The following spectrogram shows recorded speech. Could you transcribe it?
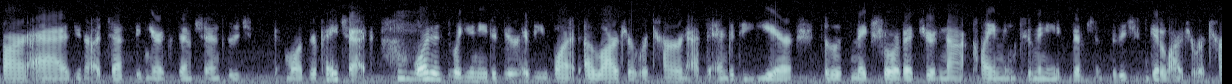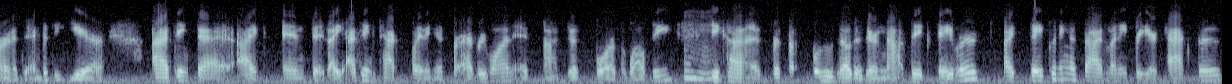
far as, you know, adjusting your exemption so that you get more of your paycheck. Mm-hmm. Or this is what you need to do if you want a larger return at the end of the year. So let's make sure that you're not claiming too many exemptions so that you can get a larger return at the end of the year. I think that I and like I think tax planning is for everyone. It's not just for the wealthy mm-hmm. because for some people who know that they're not big savers, like say putting aside money for your taxes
